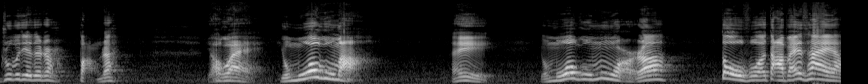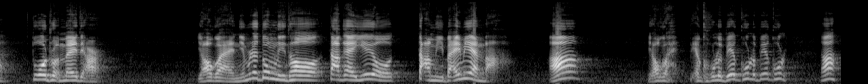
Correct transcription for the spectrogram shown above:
猪八戒在这儿绑着，妖怪有蘑菇吗？哎，有蘑菇、木耳啊，豆腐、啊、大白菜呀、多准备点儿。妖怪，你们这洞里头大概也有大米白面吧？啊，妖怪，别哭了，别哭了，别哭了啊！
